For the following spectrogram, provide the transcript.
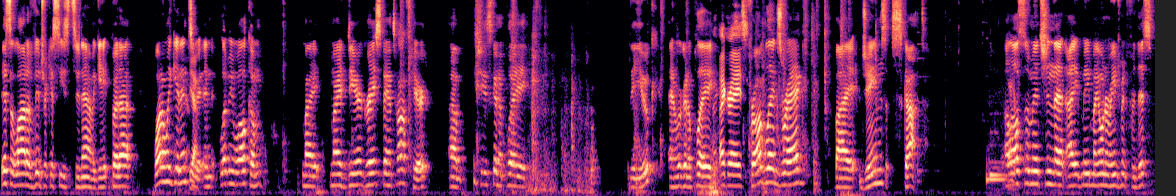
it's a lot of intricacies to navigate. But uh, why don't we get into Yeah. it and let me welcome my my dear Grace Van't Hof here. Um, she's gonna play the uke, and we're gonna play. Hi, Grace. Frog Legs Rag by James Scott. I'll also mention that I made my own arrangement for this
